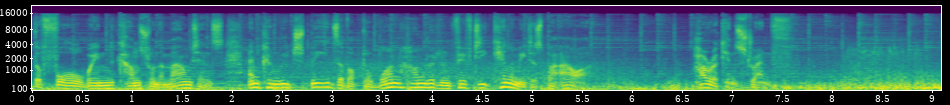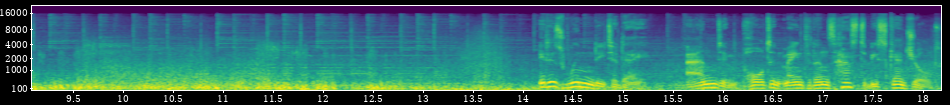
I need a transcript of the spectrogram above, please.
The fall wind comes from the mountains and can reach speeds of up to 150 kilometers per hour. Hurricane strength. It is windy today, and important maintenance has to be scheduled.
